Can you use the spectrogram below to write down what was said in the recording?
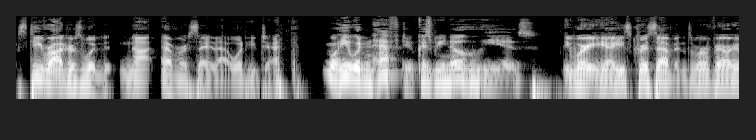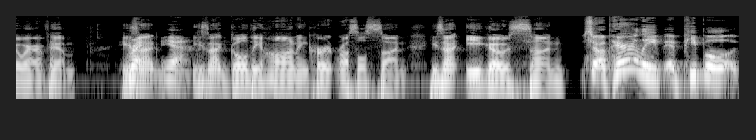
Steve Rogers would not ever say that, would he, Chad? well, he wouldn't have to because we know who he is. Where yeah, he's Chris Evans. We're very aware of him. He's Right, not yeah. he's not Goldie Hawn and Kurt Russell's son. He's not Ego's son. So apparently, uh, people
